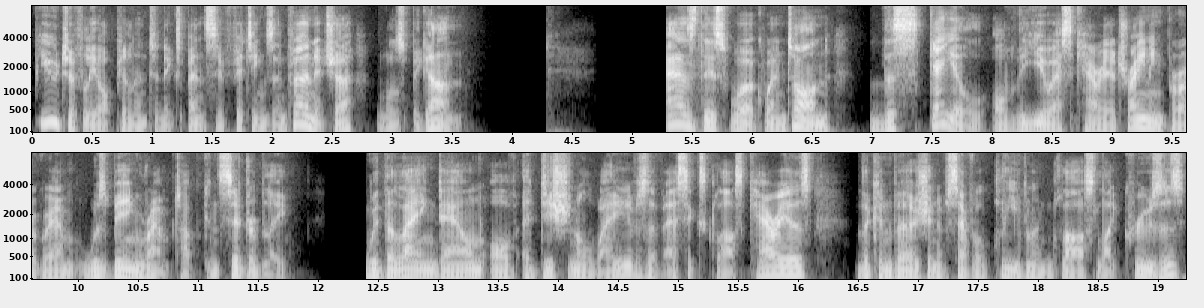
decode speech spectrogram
beautifully opulent and expensive fittings and furniture was begun. As this work went on, the scale of the US carrier training program was being ramped up considerably with the laying down of additional waves of Essex class carriers, the conversion of several Cleveland class light cruisers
